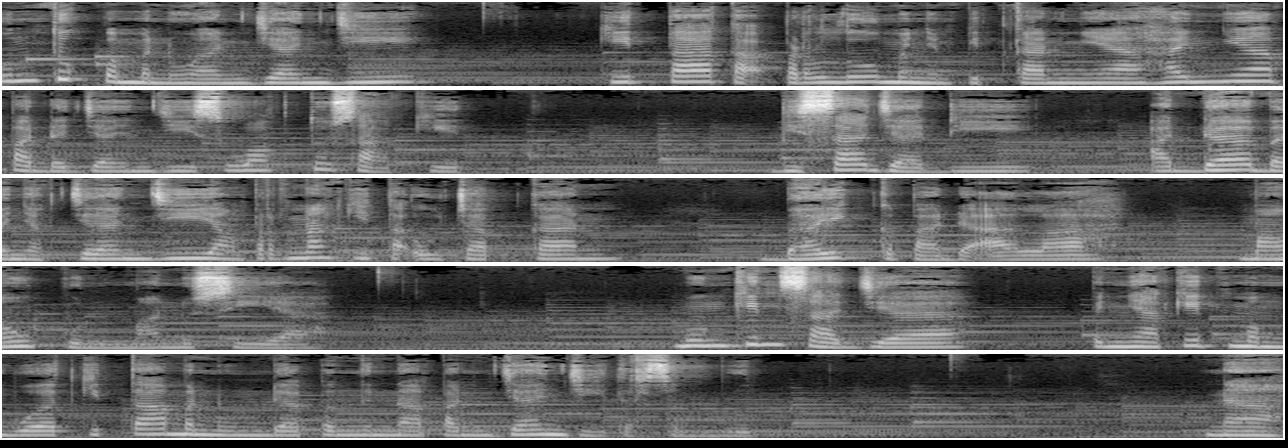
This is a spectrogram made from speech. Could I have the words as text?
untuk pemenuhan janji, kita tak perlu menyempitkannya hanya pada janji sewaktu sakit, bisa jadi ada banyak janji yang pernah kita ucapkan, baik kepada Allah maupun manusia. Mungkin saja penyakit membuat kita menunda pengenapan janji tersebut. Nah,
